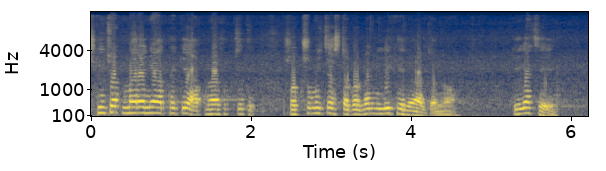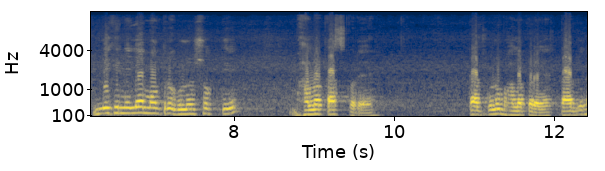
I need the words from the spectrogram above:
স্ক্রিনশট মেরে নেওয়া থেকে আপনারা সবচেয়ে সবসময় চেষ্টা করবেন লিখে নেওয়ার জন্য। ঠিক আছে? লিখে নিলে মন্ত্রগুলোর শক্তি ভালো কাজ করে। কাজগুলো ভালো করে। তার জন্য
